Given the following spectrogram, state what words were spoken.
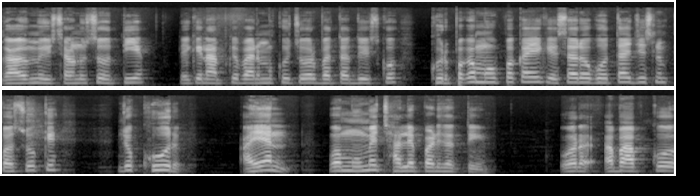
गायों में विषाणु से होती है। लेकिन आपके बारे में कुछ और बता दो इसको। खुरपका मुहपका एक ऐसा रोग होता है जिसमें पशुओं के जो खुर, अयन व मुँह में छाले पड़ जाती हैं। और अब आपको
